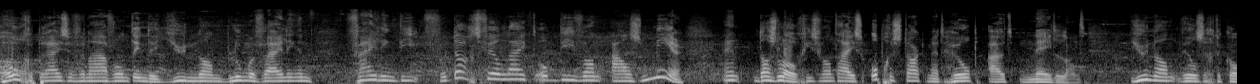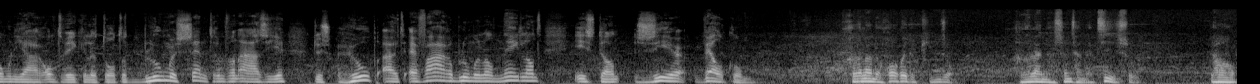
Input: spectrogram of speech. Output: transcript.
Hoge prijzen vanavond in de Yunnan bloemenveiling. Een veiling die verdacht veel lijkt op die van Aalsmeer. En dat is logisch, want hij is opgestart met hulp uit Nederland. Yunnan wil zich de komende jaren ontwikkelen tot het bloemencentrum van Azië. Dus hulp uit ervaren bloemenland Nederland is dan zeer welkom. 荷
